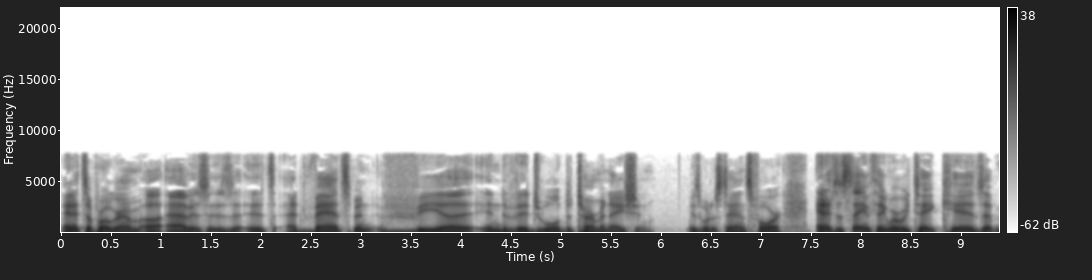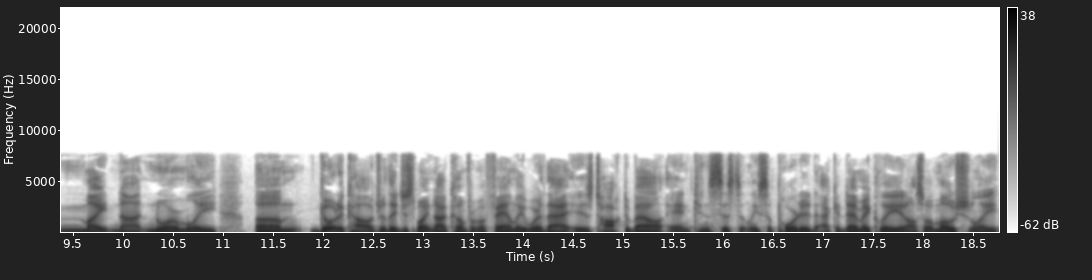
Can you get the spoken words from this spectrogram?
and it's a program. Uh, Avid is, is it's Advancement via Individual Determination is what it stands for. And it's the same thing where we take kids that might not normally um, go to college, or they just might not come from a family where that is talked about and consistently supported academically and also emotionally.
